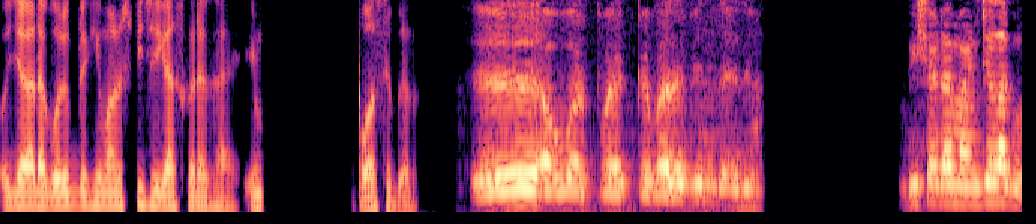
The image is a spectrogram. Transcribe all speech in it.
ওই জায়গাটা গরিব দুঃখী মানুষ কৃষি কাজ করে খায়। ইম্পসিবল এ আবার একেবারে বিন্দাই দেব বিষয়টা মাইন্ডে লাগল।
